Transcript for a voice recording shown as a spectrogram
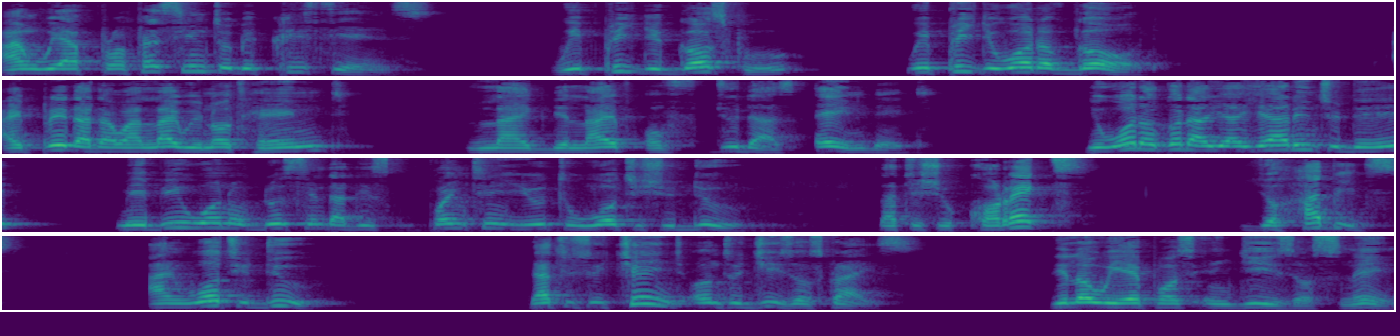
and we are professing to be Christians. We preach the gospel, we preach the word of God. I pray that our life will not end like the life of Judas ended. The word of God that you are hearing today may be one of those things that is pointing you to what you should do, that you should correct your habits and what you do, that you should change unto Jesus Christ. The Lord will help us in Jesus' name.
